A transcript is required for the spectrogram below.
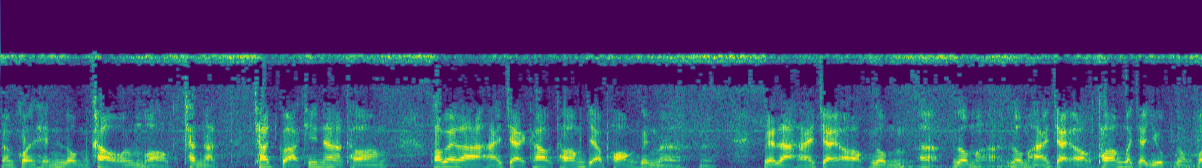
บางคนเห็นลมเข้าลมออกถนัดชัดกว่าที่หน้าท้อง เพราะเวลาหายใจเข้าท้องจะพองขึ้นมา เวลาหายใจออกลมลมลมหายใจออกท้องก็จะยุบลงไป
